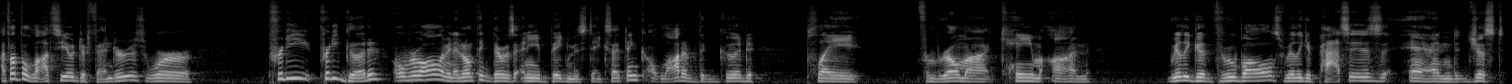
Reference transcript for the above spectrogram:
I thought the Lazio defenders were pretty pretty good overall. I mean I don't think there was any big mistakes. I think a lot of the good play from Roma came on really good through balls, really good passes, and just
